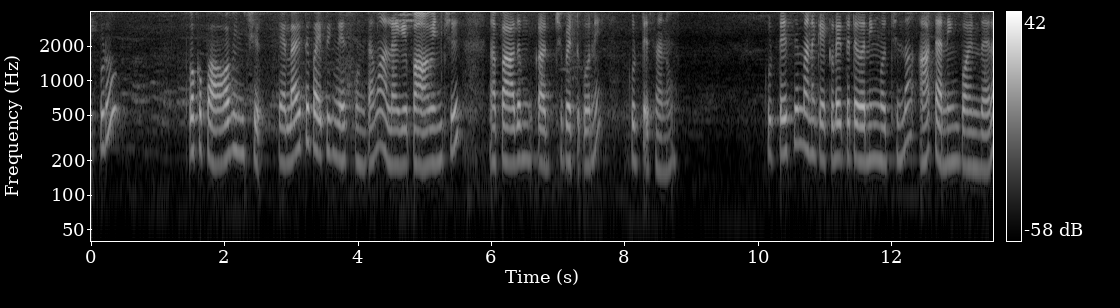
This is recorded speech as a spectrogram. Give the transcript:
ఇప్పుడు ఒక పావు ఇంచు ఎలా అయితే పైపింగ్ వేసుకుంటామో అలాగే పావు ఇంచు పాదం ఖర్చు పెట్టుకొని కుట్టేశాను. కుట్టేసి మనకి ఎక్కడైతే టర్నింగ్ వచ్చిందో ఆ టర్నింగ్ పాయింట్ దగ్గర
